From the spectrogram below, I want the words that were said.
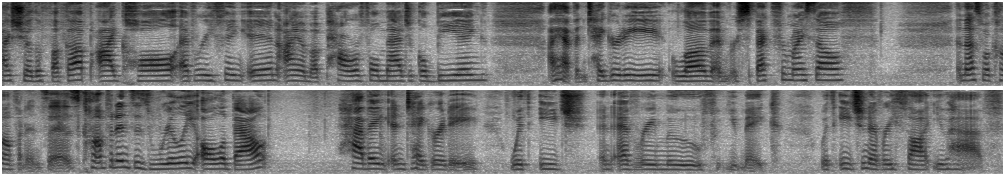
I show the fuck up. I call everything in. I am a powerful, magical being. I have integrity, love, and respect for myself. And that's what confidence is. Confidence is really all about having integrity with each and every move you make, with each and every thought you have.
